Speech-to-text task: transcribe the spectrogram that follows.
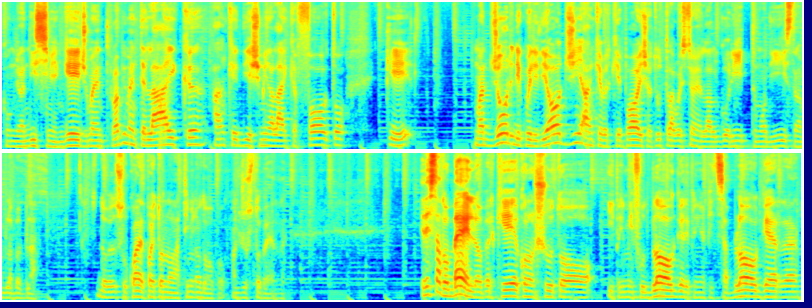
con grandissimi engagement, probabilmente like, anche 10.000 like a foto, che maggiori di quelli di oggi, anche perché poi c'è tutta la questione dell'algoritmo di Instagram, bla bla bla dove, sul quale poi torno un attimino dopo, ma giusto per... Ed è stato bello perché ho conosciuto i primi food blogger, i primi pizza blogger,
